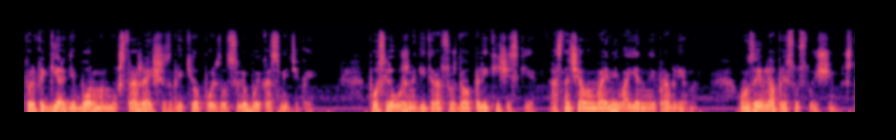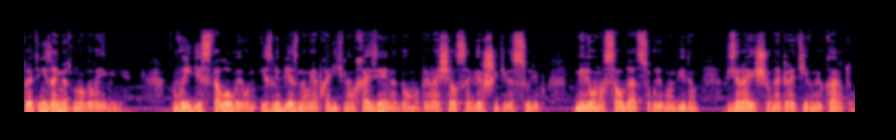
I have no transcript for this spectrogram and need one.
Только Герди Борман муж строжайше запретил пользоваться любой косметикой. После ужина Гитлер обсуждал политические, а с началом войны военные проблемы. Он заявлял присутствующим, что это не займет много времени. Выйдя из столовой, он из любезного и обходительного хозяина дома превращался в вершителя судеб миллионов солдат с угрюмым видом, взирающего на оперативную карту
